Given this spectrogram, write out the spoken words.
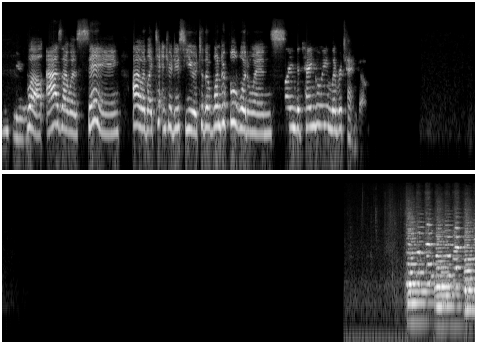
Thank you. Well, as I was saying, I would like to introduce you to the wonderful woodwinds. Playing the Tangui Libertango. Thank you.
